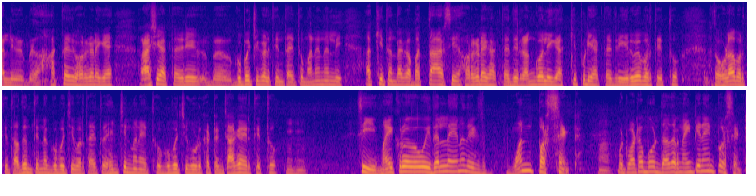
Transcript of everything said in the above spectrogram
ಅಲ್ಲಿ ಹಾಕ್ತಾ ಹಾಕ್ತಾಯಿದ್ರಿ ಹೊರಗಡೆಗೆ ರಾಶಿ ಹಾಕ್ತಾಯಿದ್ರಿ ಇದ್ರಿ ಗುಬ್ಬಚ್ಚಿಗಳು ತಿಂತಾಯಿತ್ತು ಮನೆಯಲ್ಲಿ ಅಕ್ಕಿ ತಂದಾಗ ಭತ್ತ ಆರಿಸಿ ಹೊರಗಡೆಗೆ ಹಾಕ್ತಾಯಿದ್ರಿ ರಂಗೋಲಿಗೆ ಅಕ್ಕಿ ಪುಡಿ ಹಾಕ್ತಾಯಿದ್ರಿ ಇರುವೆ ಬರ್ತಿತ್ತು ಅಥವಾ ಹುಳ ಬರ್ತಿತ್ತು ಅದನ್ನು ತಿನ್ನೋಕೆ ಗುಬ್ಬಚ್ಚಿ ಬರ್ತಾಯಿತ್ತು ಹೆಂಚಿನ ಮನೆ ಇತ್ತು ಗುಬ್ಬಚ್ಚಿ ಗೂಡು ಕಟ್ಟಕ್ಕೆ ಜಾಗ ಇರ್ತಿತ್ತು. ಸಿ ಮೈಕ್ರೋವೇವ್ ಇದೆಲ್ಲ ಏನಂದ್ರೆ it's one percent but what about the other ninety nine percent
